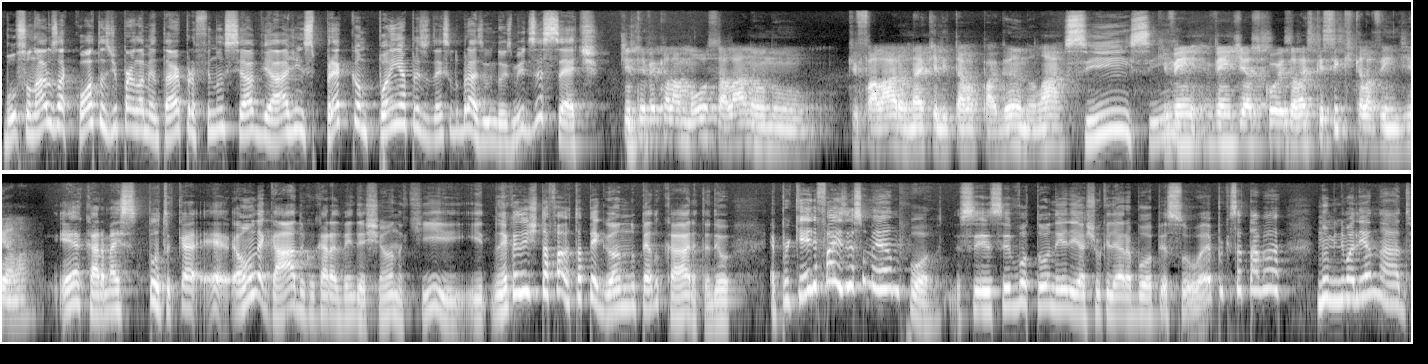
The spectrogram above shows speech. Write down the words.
Bolsonaro usa cotas de parlamentar para financiar viagens pré-campanha à presidência do Brasil em 2017. Que teve aquela moça lá no, no- que falaram, né, que ele tava pagando lá, Sim, que sim. ven- vendia as coisas lá. Esqueci o que, que ela vendia lá. É, cara, mas, puta, cara, é, é um legado que o cara vem deixando aqui. E não é que a gente tá, tá pegando no pé do cara, entendeu? É porque ele faz isso mesmo, pô. Se você votou nele e achou que ele era boa pessoa, é porque você tava, no mínimo, alienado.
